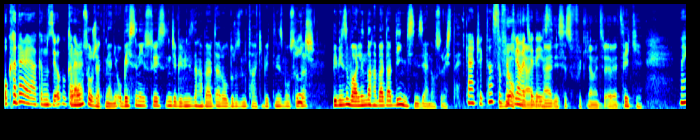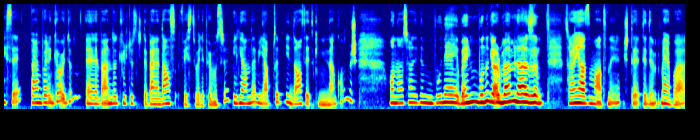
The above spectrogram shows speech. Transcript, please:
o kadar alakamız yok. O Tam kadar. onu soracaktım yani. O 5 seneyi süresince birbirinizden haberdar oldunuz mu? Takip ettiniz mi o sırada? Hiç. Birbirinizin varlığından haberdar değil misiniz yani o süreçte? Gerçekten sıfır Yok kilometredeyiz. yani neredeyse sıfır kilometre evet. Peki. Neyse ben böyle gördüm. Ee, ben de kültür işte ben de dans festivali yapıyorum o sıra. Bilgehan da bir yaptığı bir dans etkinliğinden koymuş. Ondan sonra dedim bu ne? Benim bunu görmem lazım. Sonra yazdım altına işte dedim merhaba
